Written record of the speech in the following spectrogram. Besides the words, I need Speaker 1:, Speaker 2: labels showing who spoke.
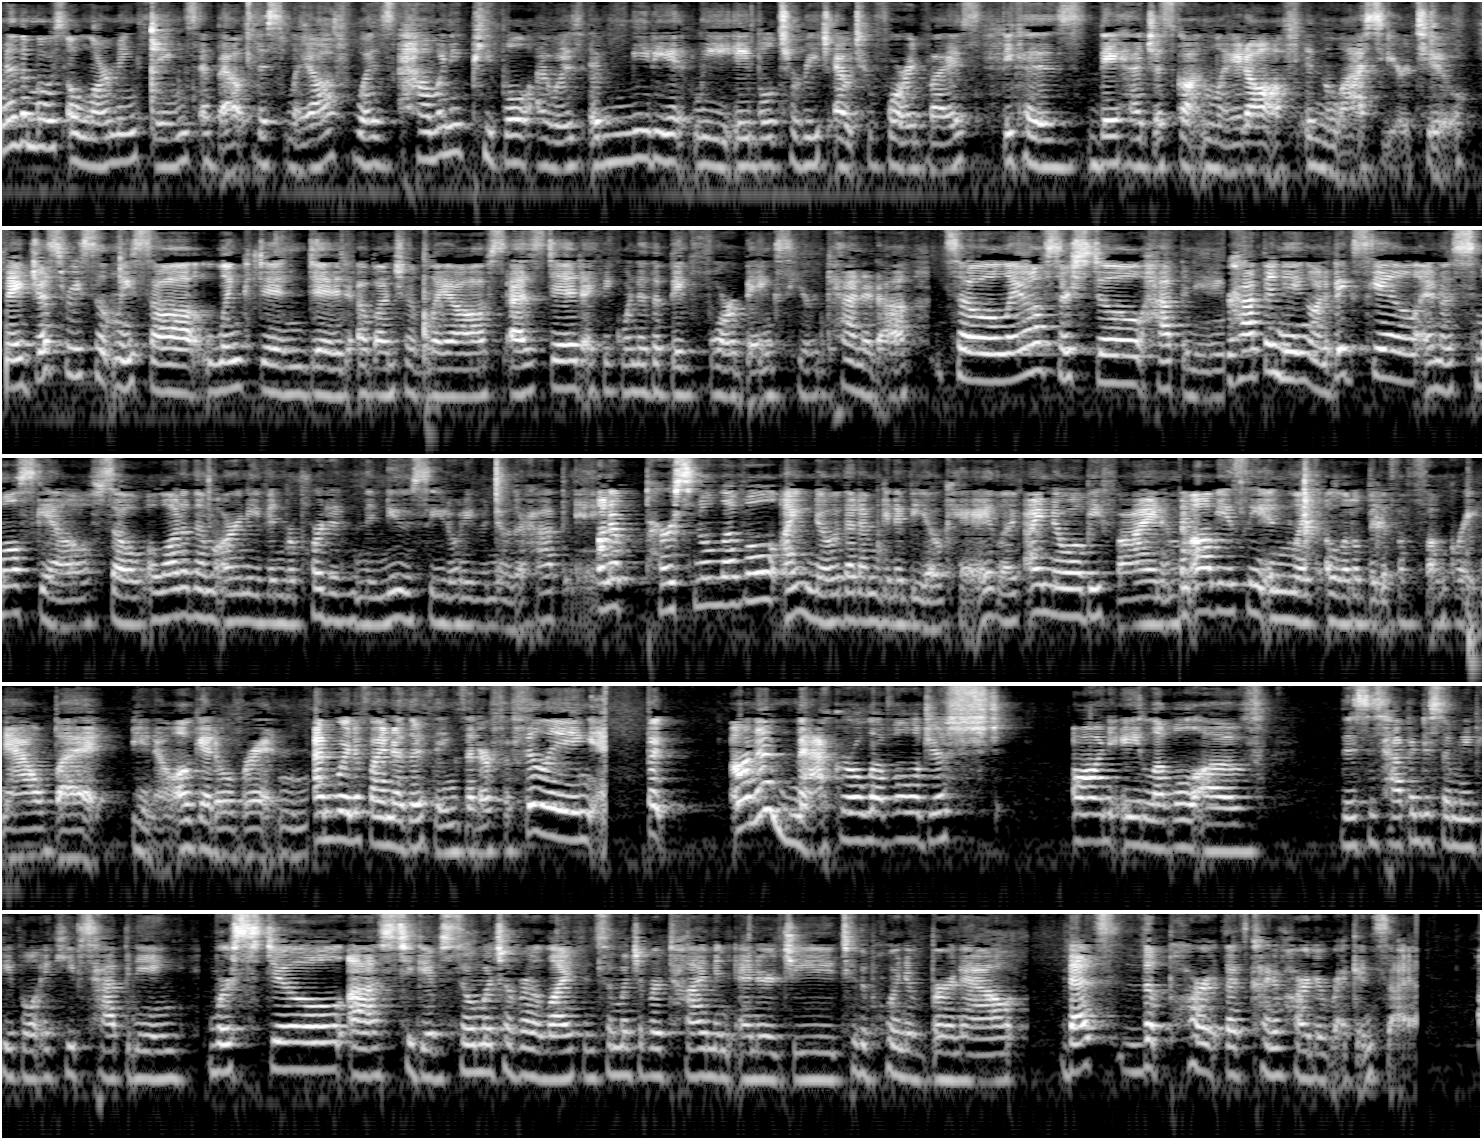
Speaker 1: One of the most alarming things about this layoff was how many people I was immediately able to reach out to for advice because they had just gotten laid off in the last year too. And I just recently saw LinkedIn did a bunch of layoffs, as did I think one of the big four banks here in Canada. So layoffs are still happening. They're happening on a big scale and a small scale. So a lot of them aren't even reported in the news, so you don't even know they're happening. On a personal level, I know that I'm gonna be okay. Like I know I'll be fine. I'm obviously in like a little bit of a funk right now, but you know, I'll get over it and I'm going to find other things that are fulfilling. But on a macro level, just on a level of this has happened to so many people, it keeps happening. We're still asked to give so much of our life and so much of our time and energy to the point of burnout. That's the part that's kind of hard to reconcile.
